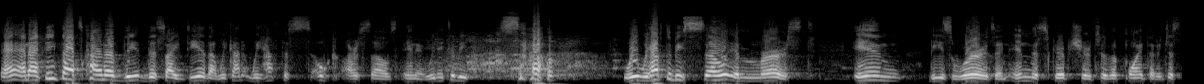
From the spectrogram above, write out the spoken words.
And I think that's kind of the, this idea that we got we have to soak ourselves in it. We need to be so we, we have to be so immersed in these words and in the scripture to the point that it just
